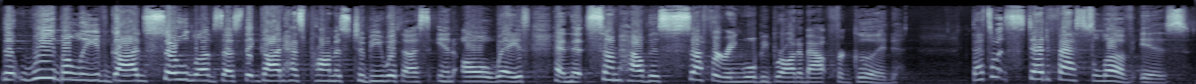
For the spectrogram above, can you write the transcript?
that we believe God so loves us that God has promised to be with us in all ways, and that somehow this suffering will be brought about for good. That's what steadfast love is.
